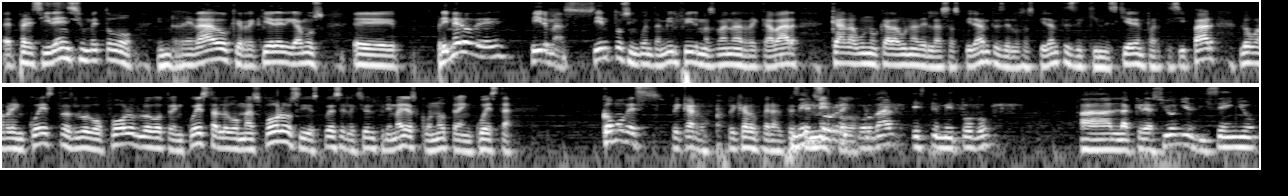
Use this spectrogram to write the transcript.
eh, presidencia, un método enredado que requiere, digamos, eh, primero de firmas, 150 mil firmas van a recabar cada uno, cada una de las aspirantes, de los aspirantes, de quienes quieren participar. Luego habrá encuestas, luego foros, luego otra encuesta, luego más foros y después elecciones primarias con otra encuesta. ¿Cómo ves, Ricardo? Ricardo Peralta, este Me hizo recordar este método a la creación y el diseño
